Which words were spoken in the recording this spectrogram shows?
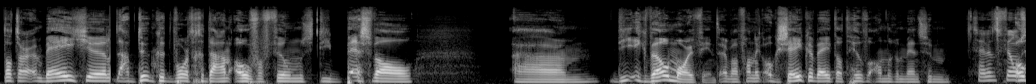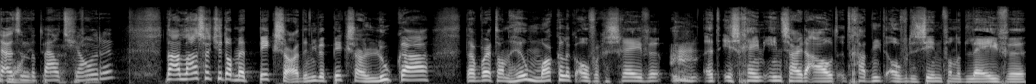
dat er een beetje laatdunkend wordt gedaan over films die best wel. ehm, die ik wel mooi vind. En waarvan ik ook zeker weet dat heel veel andere mensen Zijn dat films Ook uit mooi een bepaald genre? nou, laatst had je dat met Pixar, de nieuwe Pixar Luca. Daar werd dan heel makkelijk over geschreven. het is geen inside out. Het gaat niet over de zin van het leven.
